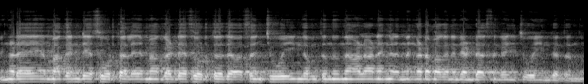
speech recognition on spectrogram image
നിങ്ങളുടെ മകന്റെ സുഹൃത്ത് അല്ലെങ്കിൽ മകളുടെ സുഹൃത്ത് ദിവസം ചൂയിങ്കം തിന്നുന്ന ആളാണെങ്കിൽ നിങ്ങളുടെ മകന് രണ്ടു ദിവസം കഴിഞ്ഞ് ചൂയിങ്കം തിന്നു.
